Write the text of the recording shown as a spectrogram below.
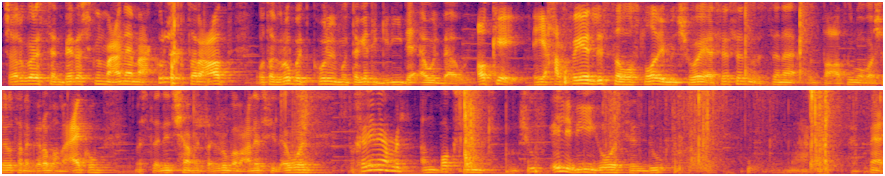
شغلوا جرس التنبيهات عشان تكونوا معانا مع كل الاختراعات وتجربة كل المنتجات الجديدة أول بأول. okay هي حرفيا لسه واصلة لي من شوية أساسا بس أنا قلت على طول مباشرة أجربها معاكم ما استنيتش أعمل تجربة مع نفسي الأول فخليني أعمل unboxing ونشوف إيه اللي بيجي جوه الصندوق. سماعه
